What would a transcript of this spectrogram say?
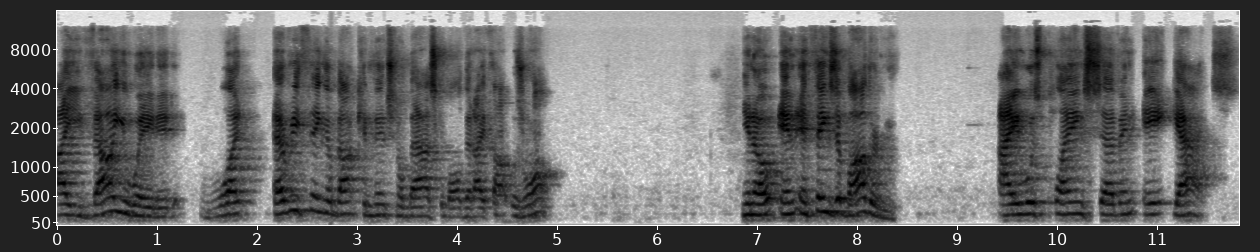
I evaluated what everything about conventional basketball that I thought was wrong. You know, and, and things that bothered me. I was playing seven, eight guys.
